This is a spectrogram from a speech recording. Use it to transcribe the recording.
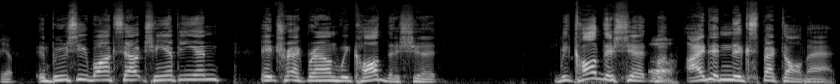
Yep. Ibushi walks out champion. Eight track Brown, we called this shit. We called this shit, but Oh. I didn't expect all that.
